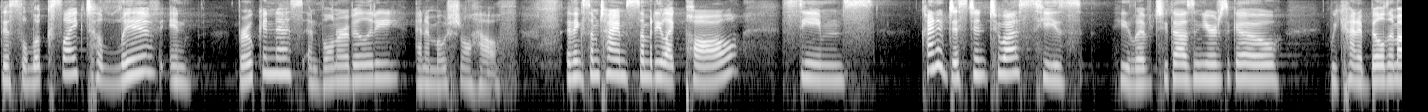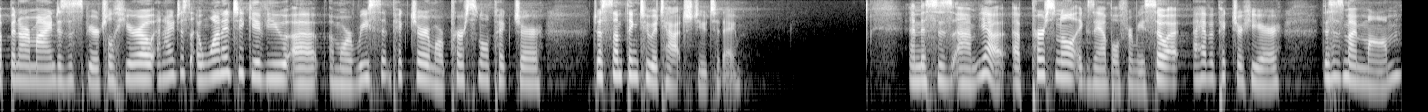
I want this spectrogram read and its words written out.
this looks like to live in brokenness and vulnerability and emotional health. I think sometimes somebody like Paul seems kind of distant to us. He's he lived 2000 years ago. We kind of build him up in our mind as a spiritual hero, and I just I wanted to give you a, a more recent picture, a more personal picture, just something to attach to today. And this is, um, yeah, a personal example for me. So I, I, have a picture here. This is my mom.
